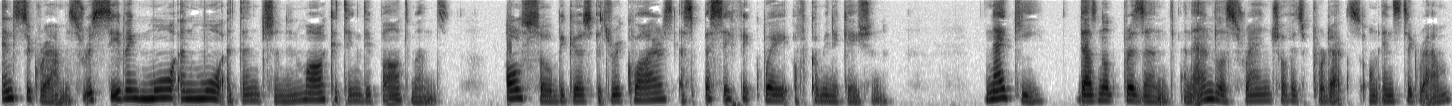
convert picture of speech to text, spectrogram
Instagram is receiving more and more attention in marketing departments also because it requires a specific way of communication. Nike does not present an endless range of its products on Instagram,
